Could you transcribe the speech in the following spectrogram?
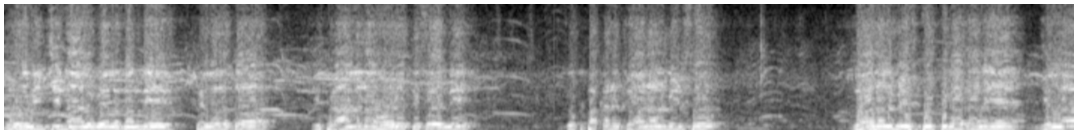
మూడు నుంచి నాలుగు వేల మంది పిల్లలతో ఈ ప్రాంగణం హోరెత్తిపోయింది. ఒక పక్కన జోనల్ మీట్స్ జోనల్ మీట్స్ పూర్తి కాగానే జిల్లా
